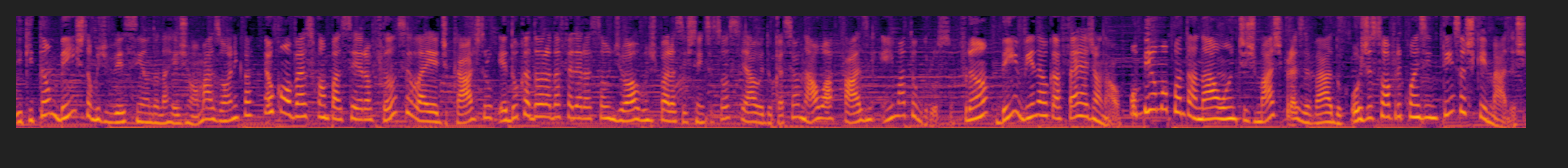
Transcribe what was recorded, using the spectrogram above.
e que também estamos vivenciando na região amazônica, eu converso com a parceira Francileia de Castro, educadora da Federação de Órgãos para Assistência Social e Educacional, a FASE, em Mato Grosso. Fran, bem-vinda ao Café Regional. O bioma Pantanal, antes mais preservado, hoje sofre com as intensas queimadas.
